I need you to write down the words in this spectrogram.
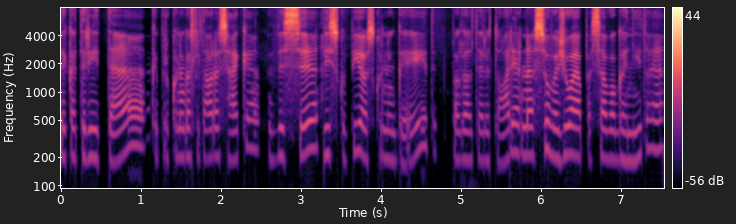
Tai kad ryte, kaip ir kunigas Litauras sakė, visi vyskupijos kunigai tai pagal teritoriją ir nesuvažiuoja pas savo ganytoją,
